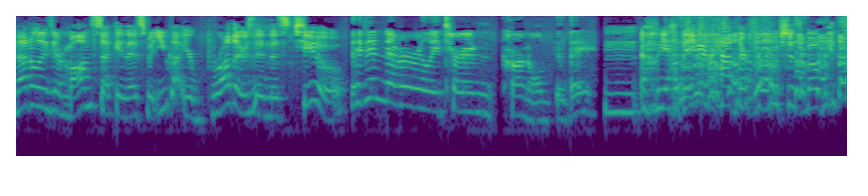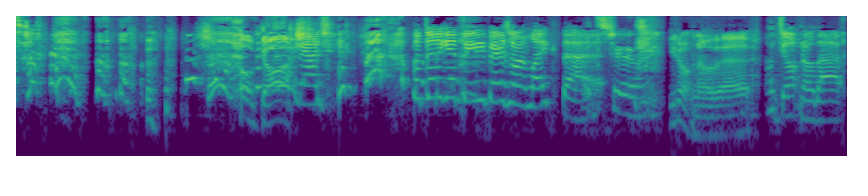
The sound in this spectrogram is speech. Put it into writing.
not only is your mom stuck in this, but you got your brothers in this too. They didn't ever really turn carnal, did they? Mm, oh yeah, they never had their ferocious moments. oh gosh, Imagine. But then again, baby bears aren't like that. That's true. you don't know that. I don't know that.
